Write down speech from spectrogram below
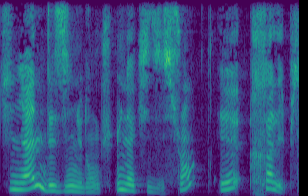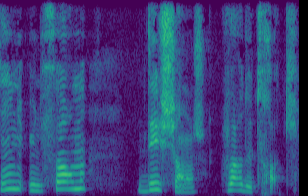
Kinyan désigne donc une acquisition et Khalipin une forme d'échange, voire de troc.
